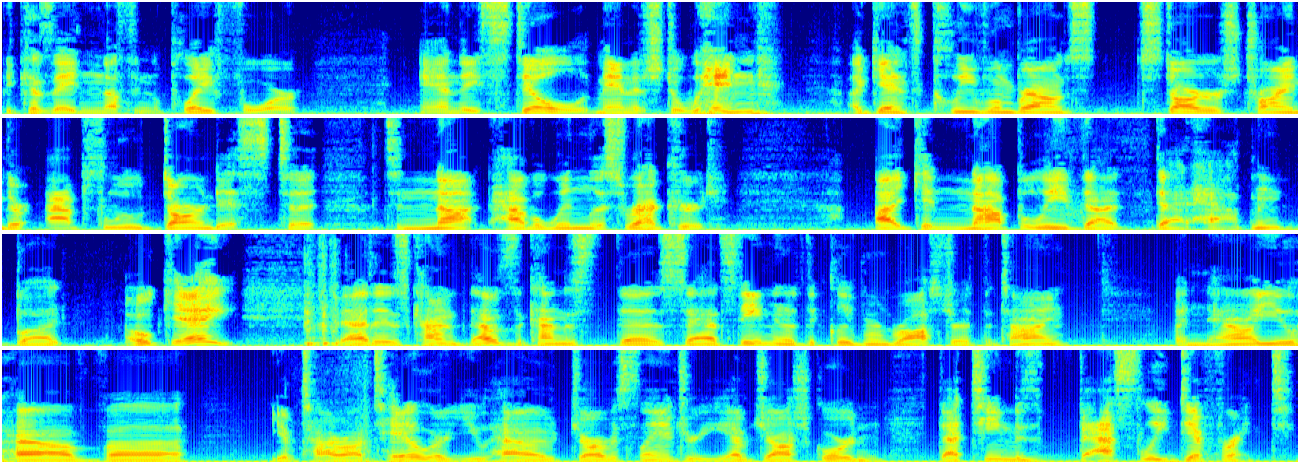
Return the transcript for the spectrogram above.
because they had nothing to play for and they still managed to win against Cleveland Browns starters trying their absolute darndest to to not have a winless record. I cannot believe that that happened, but okay. That is kind of that was the kind of the sad statement of the Cleveland roster at the time. But now you have uh, you have Tyrod Taylor, you have Jarvis Landry, you have Josh Gordon. That team is vastly different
